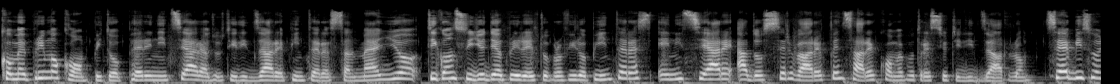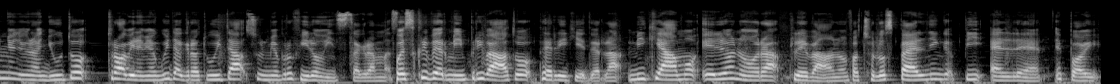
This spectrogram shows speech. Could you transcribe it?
Come primo compito per iniziare ad utilizzare Pinterest al meglio, ti consiglio di aprire il tuo profilo Pinterest e iniziare ad osservare e pensare come potresti utilizzarlo. Se hai bisogno di un aiuto, trovi la mia guida gratuita sul mio profilo Instagram. Puoi scrivermi in privato per richiederla. Mi chiamo Eleonora Plevano, faccio lo spelling PLE e poi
